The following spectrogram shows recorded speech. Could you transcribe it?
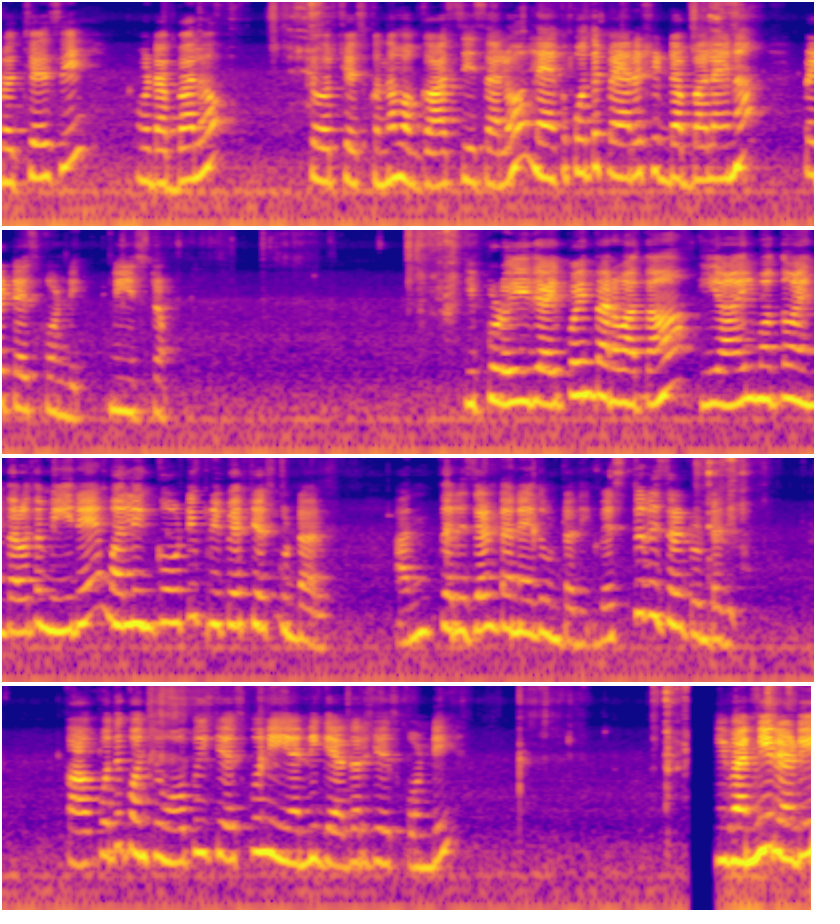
ఇప్పుడు వచ్చేసి ఒక డబ్బాలో స్టోర్ చేసుకుందాం. ఒక గాజు సీసాలో లేకపోతే పారాషూట్ డబ్బాలైనా పెట్టేసుకోండి మీ ఇష్టం. ఇప్పుడు ఇది అయిపోయిన తర్వాత ఈ ఆయిల్ మొత్తం అయిన తర్వాత మీరే మళ్ళీ ఇంకోటి ప్రిపేర్ చేసుకుంటారు. అంత రిజల్ట్ అనేది ఉంటుంది. బెస్ట్ రిజల్ట్ ఉంటుంది. కాకపోతే కొంచెం ఓపిక చేసుకుని ఇవన్నీ గ్యాదర్ చేసుకోండి. ఇవన్నీ రెడీ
